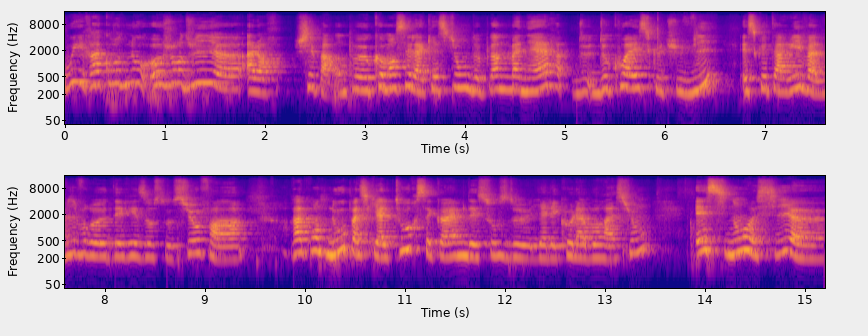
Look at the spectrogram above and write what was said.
Oui, raconte-nous aujourd'hui. euh, alors, je sais pas, on peut commencer la question de plein de manières. De, de quoi est-ce que tu vis? Est-ce que tu arrives à vivre des réseaux sociaux? Enfin, raconte-nous, parce qu'il y a le tour, c'est quand même des sources de. Il y a les collaborations. Et sinon aussi, euh,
